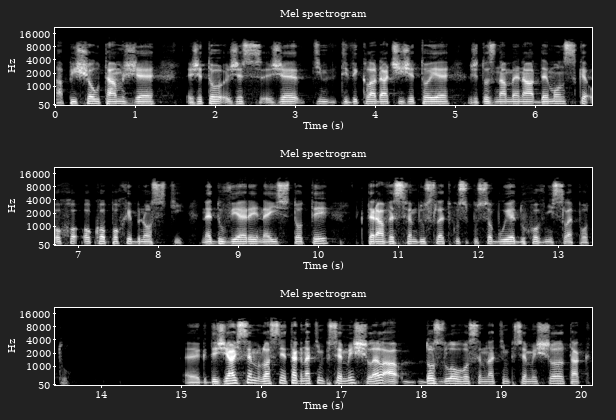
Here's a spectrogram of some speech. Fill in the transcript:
a píšou tam, že že, to, že, že tím, ty vykladači, že to, je, že to znamená demonské oko, oko pochybnosti, nedůvěry, nejistoty, která ve svém důsledku způsobuje duchovní slepotu. Eh, když já jsem vlastně tak nad tím přemýšlel a dost dlouho jsem nad tím přemýšlel, tak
